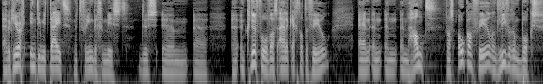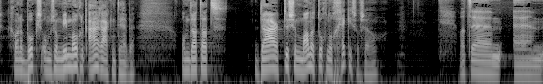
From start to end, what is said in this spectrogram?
heb ik heel erg intimiteit met vrienden gemist. Dus ehm, eh, eh, een knuffel was eigenlijk echt al te veel. En een, een, een hand was ook al veel, want liever een box. Gewoon een box om zo min mogelijk aanraking te hebben. Omdat dat daar tussen mannen toch nog gek is of zo. Wat, ehm, ehm,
